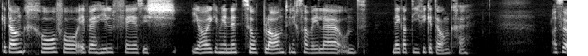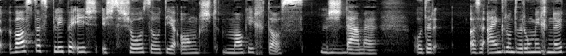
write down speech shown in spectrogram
Gedanken gekommen von eben Hilfe, es ist ja irgendwie nicht so geplant, wie ich es will und negative Gedanken? Also was das geblieben ist, ist schon so die Angst, mag ich das mhm. stemmen? Oder also ein Grund, warum ich nicht,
